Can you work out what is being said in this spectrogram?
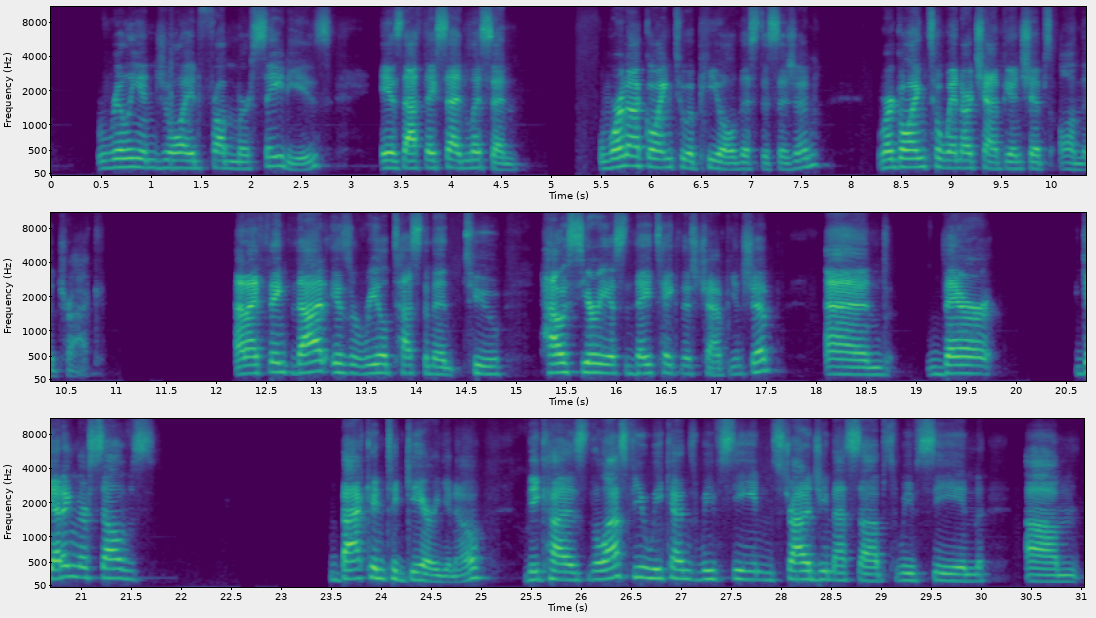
really enjoyed from Mercedes is that they said, listen, we're not going to appeal this decision. We're going to win our championships on the track. And I think that is a real testament to how serious they take this championship and they're getting themselves back into gear, you know, because the last few weekends we've seen strategy mess ups, we've seen um,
